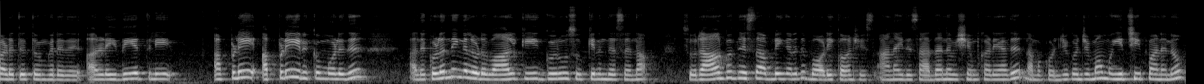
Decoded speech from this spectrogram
படுத்து தூங்குறது அவரோட இதயத்திலே அப்படியே அப்படியே இருக்கும் பொழுது அந்த குழந்தைங்களோட வாழ்க்கையை குரு சுக்கிரந்தசை தான். ஸோ ராகு திசை அப்படிங்கிறது பாடி கான்ஷியஸ் ஆனால் இது சாதாரண விஷயம் கிடையாது. நம்ம கொஞ்சம் கொஞ்சமாக முயற்சி பண்ணணும்.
